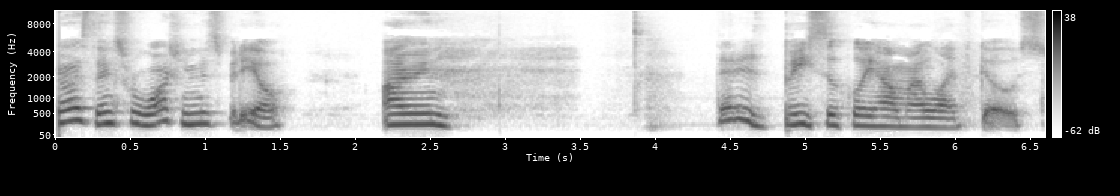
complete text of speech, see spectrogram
Guys, thanks for watching this video. I mean, that is basically how my life goes.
